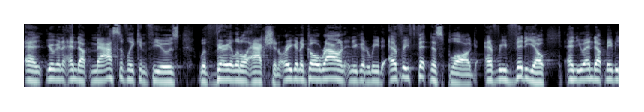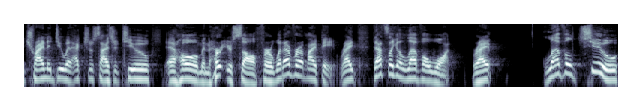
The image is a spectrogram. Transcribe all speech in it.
And you're going to end up massively confused with very little action. Or you're going to go around and you're going to read every fitness blog, every video, and you end up maybe trying to do an exercise or two at home and hurt yourself or whatever it might be, right? That's like a level one, right? Level two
